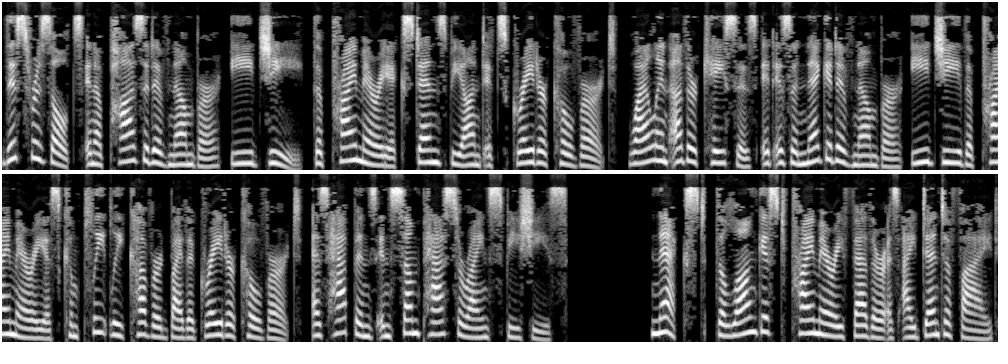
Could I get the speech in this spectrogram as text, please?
this results in a positive number, e.g., the primary extends beyond its greater covert, while in other cases it is a negative number, e.g. the primary is completely covered by the greater covert, as happens in some passerine species. Next, the longest primary feather is identified,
